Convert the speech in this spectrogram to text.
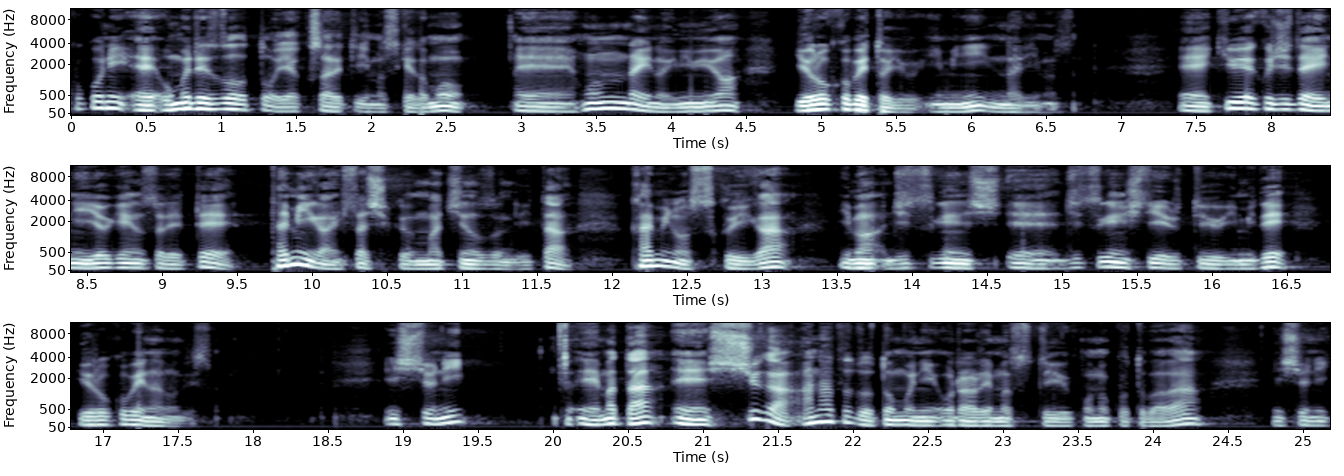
ここに、えー、おめでとうと訳されていますけども、えー、本来の意味は喜べという意味になります、えー旧約時代に予言されて民が久しく待ち望んでいた神の救いが今実現し,、え実現しているという意味で喜べなのです。一緒に、また、主があなたと共におられますというこの言葉は一緒に、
